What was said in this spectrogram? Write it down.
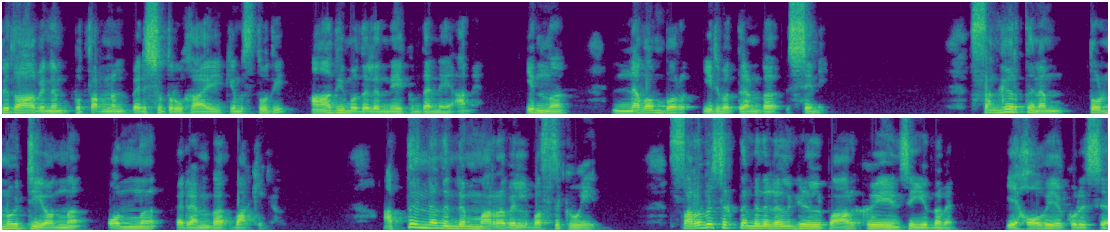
പിതാവിനും പുത്രനും പരിശുദ്ധ്രൂഹായിക്കും സ്തുതി. ആദ്യം മുതൽ എന്നേക്കും തന്നെ ആമേൻ. ഇന്ന് നവംബർ ഇരുപത്തിരണ്ട് ശനി. സങ്കീർത്തനം തൊണ്ണൂറ്റിയൊന്ന് ഒന്ന് രണ്ട് വാക്യങ്ങൾ. അത്യുന്നതിന്റെ മറവിൽ വസിക്കുകയും സർവശക്തന്റെ നിഴലിൻ കീഴിൽ പാർക്കുകയും ചെയ്യുന്നവൻ യഹോവയെക്കുറിച്ച്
